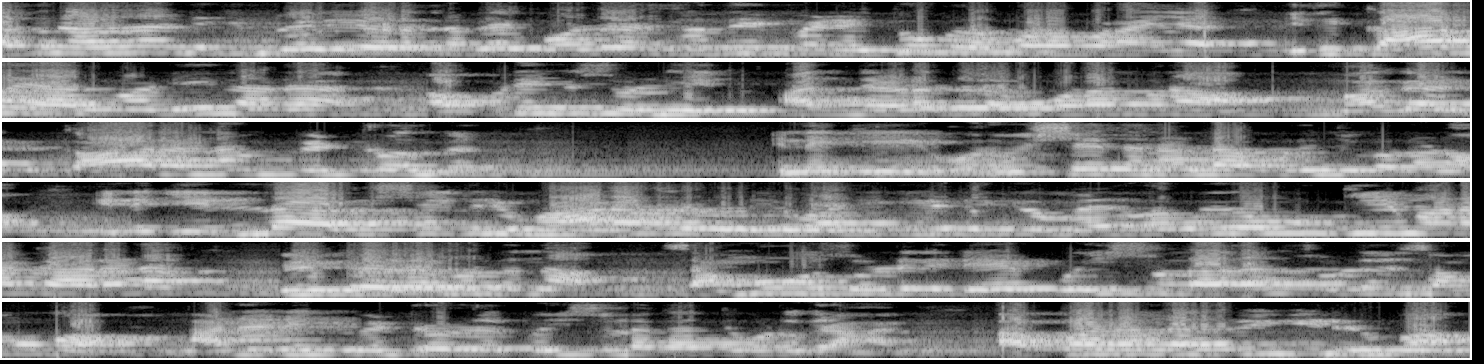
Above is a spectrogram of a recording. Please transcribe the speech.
அதனாலதான் இன்னைக்கு பெரிய இடத்துல போய் கொண்டு எடுத்து இப்ப என்னை தூக்குல போட போறாங்க. இது காரணம் யாருமா? நீ தானே. அப்படின்னு சொல்லி அந்த இடத்துல புலம்புனா மகன் காரணம் பெற்றோர்கள். இன்னைக்கு ஒரு விஷயத்தை நல்லா புரிஞ்சு கொள்ளணும் இன்னைக்கு எல்லா விஷயத்திலும் மாணவர்களுடைய வழிகேட்டுக்கு மிக மிக முக்கியமான காரணம் பெற்றோர்கள் மட்டும்தான். சமூகம் சொல்லுது டே பொய் சொல்லாதான் சொல்லுது சமூகம். ஆனா இன்னைக்கு பெற்றோர்கள் பொய் சொல்ல கத்து கொடுக்குறாங்க. அப்பா நல்லா தூங்கிட்டு இருப்பான்.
